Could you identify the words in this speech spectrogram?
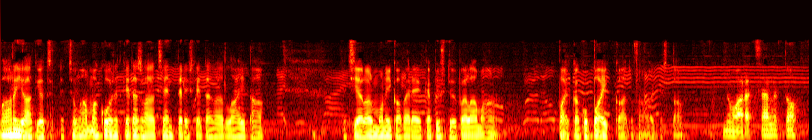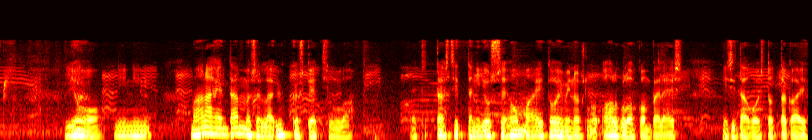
variaatiot, että se on vähän makuus, että ketä sä laitat sentterissä, ketä sä laitat laitaa. Et siellä on moni kaveri, jotka pystyy pelaamaan paikkaa kuin paikkaa tuossa oikeastaan. Nuoret säännöt oppii. Joo, niin, niin mä lähden tämmöisellä ykkösketjulla. Että tästä sitten, niin jos se homma ei toimi noissa alkulohkon peleissä, niin sitä voisi totta kai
